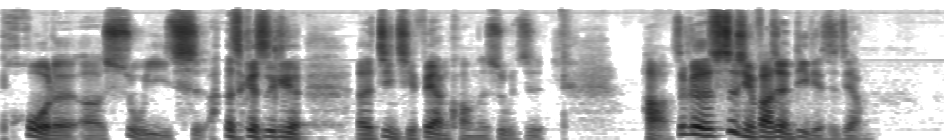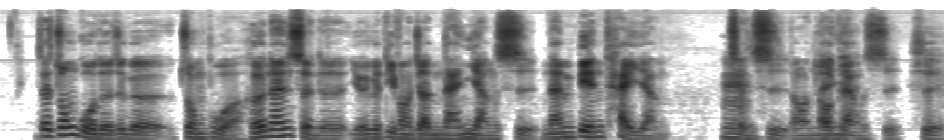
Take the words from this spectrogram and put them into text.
破了呃数亿次啊，这个是一个呃近期非常狂的数字。好，这个事情发生的地点是这样。在中国的这个中部啊，河南省的有一个地方叫南阳市，南边太阳城市，然后南阳市、okay, 是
